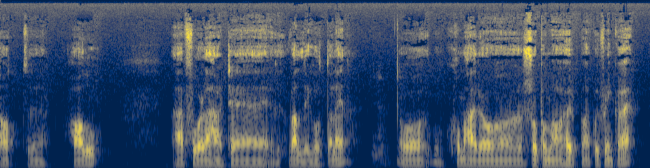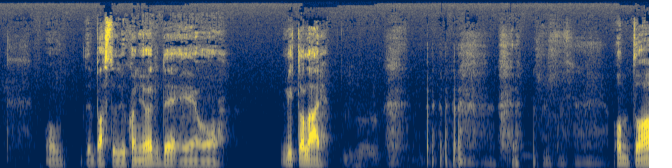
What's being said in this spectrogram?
at 'hallo, jeg får det her til veldig godt alene'. Og kom her og se på meg og høre på meg hvor flink jeg er. Og det beste du kan gjøre, det er å lytte og lære. og da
